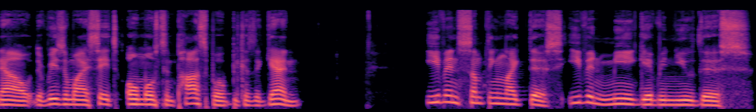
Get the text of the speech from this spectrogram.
Now, the reason why I say it's almost impossible because again, even something like this, even me giving you this,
